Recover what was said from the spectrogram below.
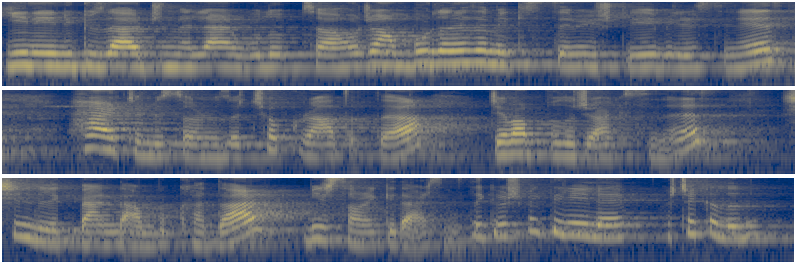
Yeni yeni güzel cümleler bulup da hocam burada ne demek istemiş diyebilirsiniz. Her türlü sorunuza çok rahatlıkla cevap bulacaksınız. Şimdilik benden bu kadar. Bir sonraki dersimizde görüşmek dileğiyle. Hoşçakalın.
